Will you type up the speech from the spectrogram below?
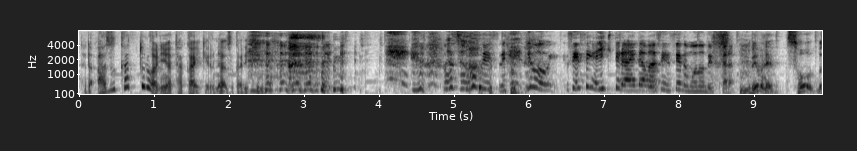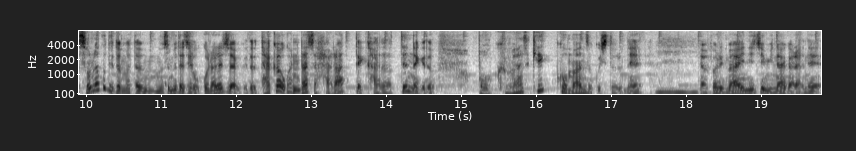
い。ただ預かっとる割には高いけどね預かり賃が まあそうですね。でも先生が生きてる間は先生のものですから。うんでもねそうそんなこと言うとまた娘たちに怒られちゃうけど高いお金出して払って飾ってんだけど僕は結構満足しとるねうんやっぱり毎日見ながらね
